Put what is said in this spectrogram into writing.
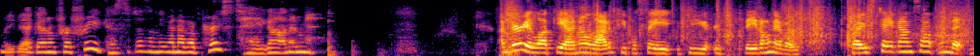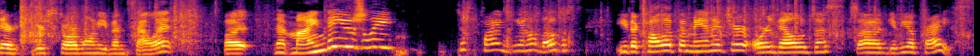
Maybe I got him for free because he doesn't even have a price tag on him. I'm very lucky. I know a lot of people say if, you, if they don't have a price tag on something that their your store won't even sell it. But at mine, they usually just find, you know, they'll just either call up a manager or they'll just uh, give you a price.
